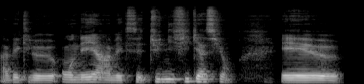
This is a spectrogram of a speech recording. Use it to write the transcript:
avec le. On est avec cette unification. Et euh,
